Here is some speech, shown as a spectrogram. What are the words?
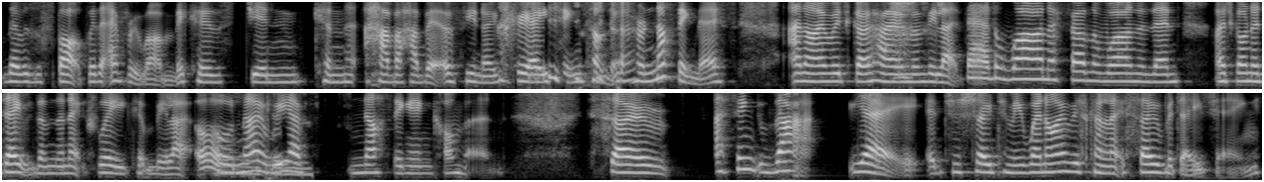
there was a spark with everyone because gin can have a habit of, you know, creating yeah. something from nothingness. And I would go home and be like, they're the one, I found the one. And then I'd go on a date with them the next week and be like, oh, oh no, we have nothing in common. So I think that yeah, it, it just showed to me when I was kind of like sober dating,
